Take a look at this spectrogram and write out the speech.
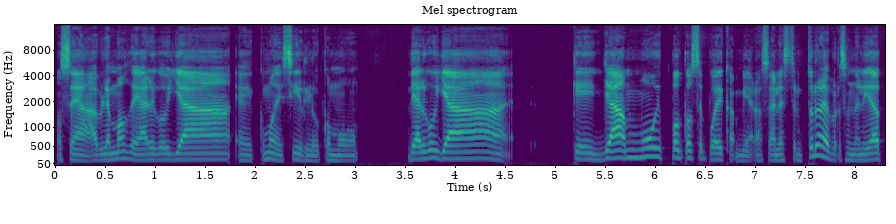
O sea, hablamos de algo ya, eh, ¿cómo decirlo? Como de algo ya que ya muy poco se puede cambiar. O sea, la estructura de la personalidad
